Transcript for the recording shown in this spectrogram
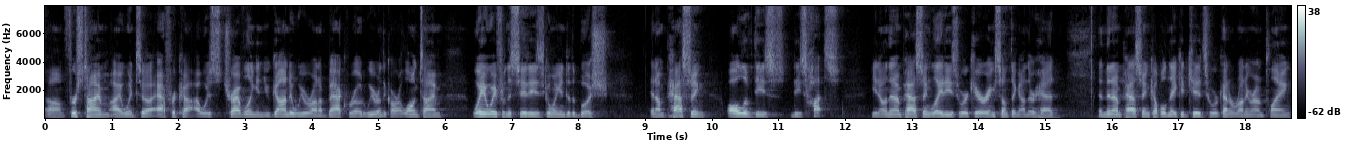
um, first time I went to Africa, I was traveling in Uganda. We were on a back road. We were in the car a long time, way away from the cities, going into the bush, and I'm passing all of these these huts, you know, and then I'm passing ladies who are carrying something on their head, and then I'm passing a couple naked kids who are kind of running around playing,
